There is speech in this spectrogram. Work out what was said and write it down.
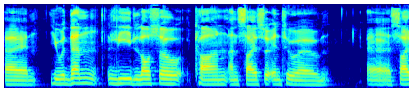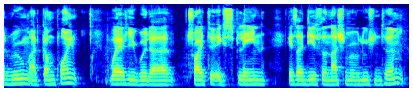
Um, he would then lead Lossow, Kahn, and Seisser into a, a, side room at gunpoint, where he would uh, try to explain his ideas for the national revolution to him.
